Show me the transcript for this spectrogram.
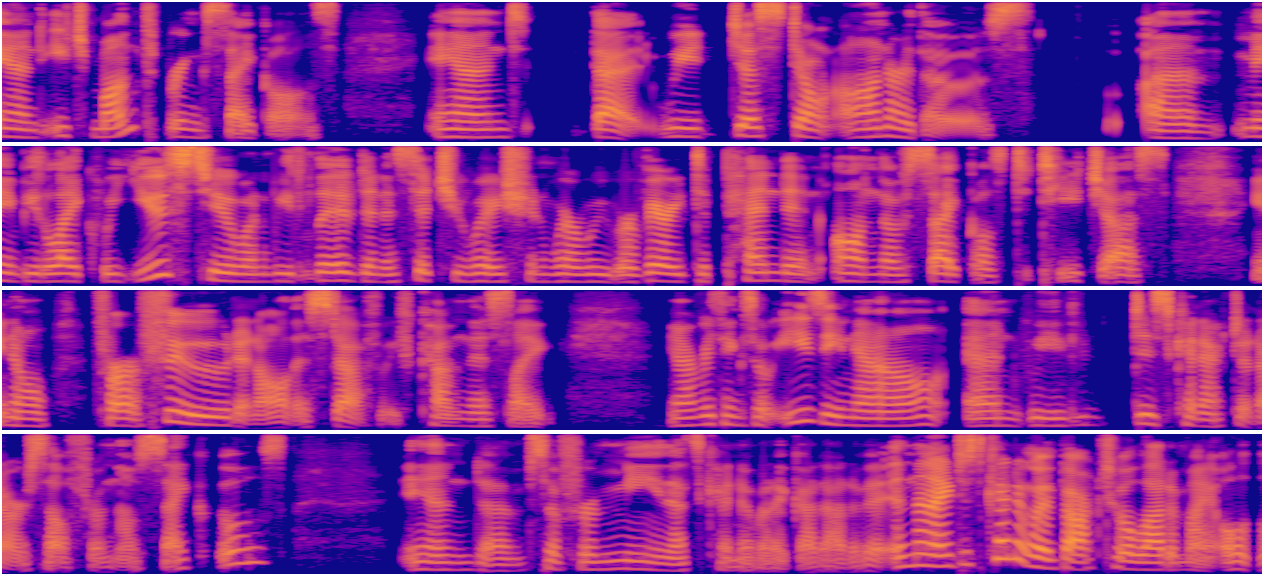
and each month brings cycles and that we just don't honor those um, maybe like we used to when we lived in a situation where we were very dependent on those cycles to teach us, you know, for our food and all this stuff. We've come this like, you know, everything's so easy now, and we've disconnected ourselves from those cycles. And um, so for me, that's kind of what I got out of it. And then I just kind of went back to a lot of my old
